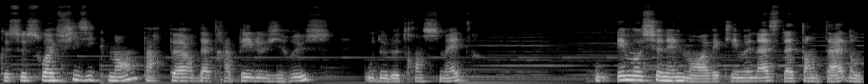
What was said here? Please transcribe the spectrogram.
que ce soit physiquement par peur d'attraper le virus ou de le transmettre, ou émotionnellement avec les menaces d'attentats dont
